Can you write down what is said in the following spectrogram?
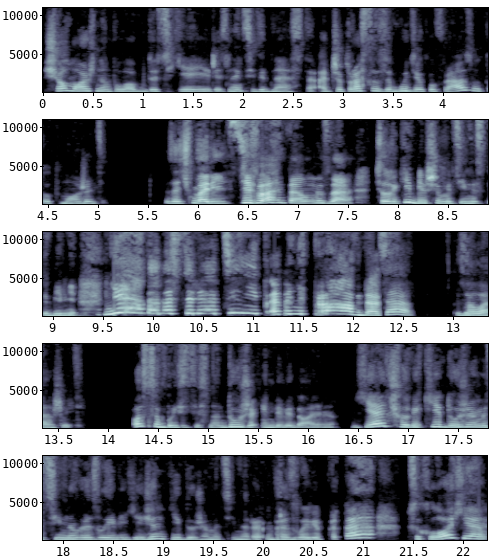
що можна було б до цієї різниці віднести. Адже просто за будь-яку фразу тут можуть зачмаріть, типа там не знаю, чоловіки більш емоційно стабільні. Ні, це стереотип, це неправда. Це залежить. Особистісно, дуже індивідуально. Є чоловіки дуже емоційно вразливі, є жінки дуже емоційно вразливі. Проте психологія,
